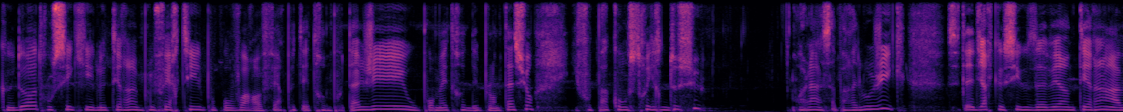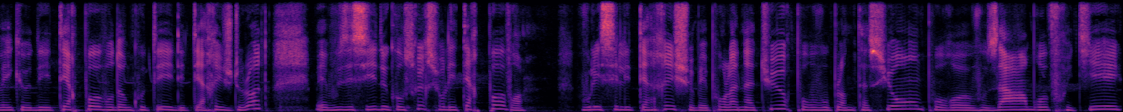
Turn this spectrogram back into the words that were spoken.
que d'autres, où c'est que le terrain est plus fertile pour pouvoir faire peut-être un potager ou pour mettre des plantations. Il ne faut pas construire dessus. Voilà, ça paraît logique. C'est-à-dire que si vous avez un terrain avec des terres pauvres d'un côté et des terres riches de l'autre, ben vous essayez de construire sur les terres pauvres. Vous laissez les terres riches ben, pour la nature, pour vos plantations, pour euh, vos arbres fruitiers,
